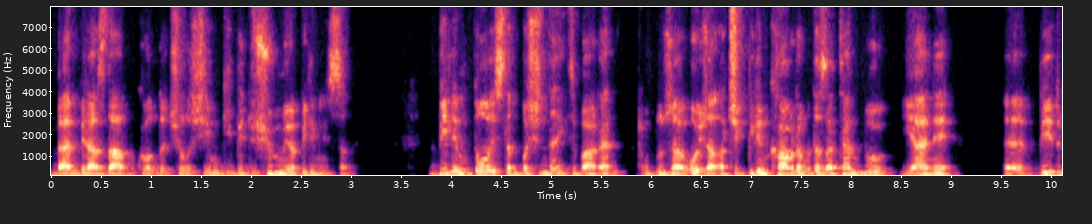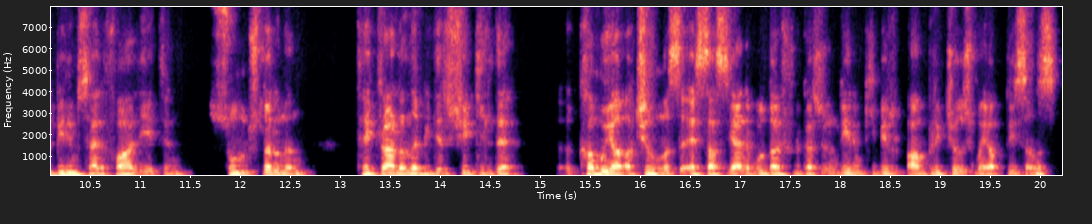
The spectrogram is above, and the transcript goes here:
Ben biraz daha bu konuda çalışayım gibi düşünmüyor bilim insanı. Bilim dolayısıyla başından itibaren toplumsal. O yüzden açık bilim kavramı da zaten bu. Yani e, bir bilimsel faaliyetin sonuçlarının tekrarlanabilir şekilde e, kamuya açılması esas. Yani buradan şunu kastediyorum. Diyelim ki bir ampirik çalışma yaptıysanız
